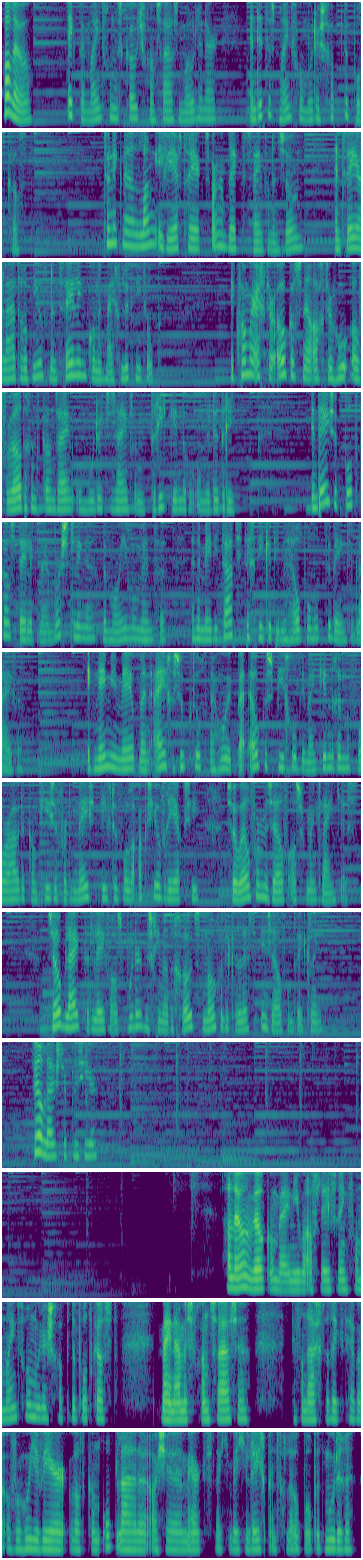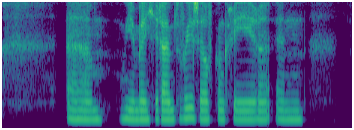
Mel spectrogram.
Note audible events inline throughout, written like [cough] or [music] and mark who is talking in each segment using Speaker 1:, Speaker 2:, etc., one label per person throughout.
Speaker 1: Hallo, ik ben mindfulness coach Françoise Molenaar en dit is Mindful Moederschap, de podcast. Toen ik na een lang IVF-traject zwanger bleek te zijn van een zoon en twee jaar later opnieuw van een tweeling, kon ik mijn geluk niet op. Ik kwam er echter ook al snel achter hoe overweldigend het kan zijn om moeder te zijn van drie kinderen onder de drie. In deze podcast deel ik mijn worstelingen, de mooie momenten en de meditatietechnieken die me helpen om op de been te blijven. Ik neem je mee op mijn eigen zoektocht naar hoe ik bij elke spiegel die mijn kinderen me voorhouden kan kiezen voor de meest liefdevolle actie of reactie, zowel voor mezelf als voor mijn kleintjes. Zo blijkt het leven als moeder misschien wel de grootst mogelijke les in zelfontwikkeling. Veel luisterplezier! Hallo en welkom bij een nieuwe aflevering van Mindful Moederschap, de podcast. Mijn naam is Françoise en vandaag wil ik het hebben over hoe je weer wat kan opladen als je merkt dat je een beetje leeg bent gelopen op het moederen. Ehm, hoe je een beetje ruimte voor jezelf kan creëren en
